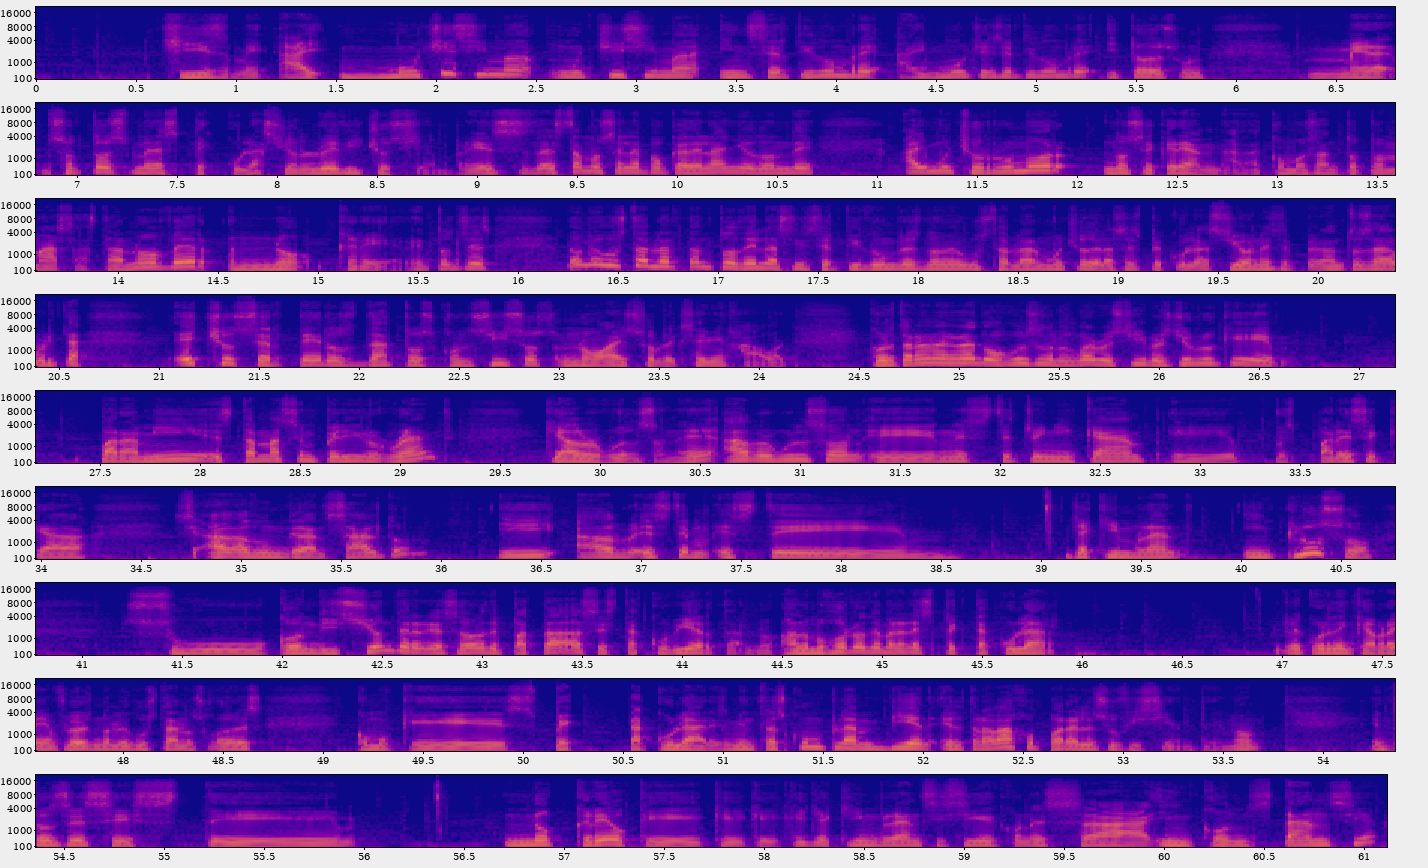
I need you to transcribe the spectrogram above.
chisme. Hay muchísima, muchísima incertidumbre. Hay mucha incertidumbre y todo es un mera, son todo es mera especulación. Lo he dicho siempre. estamos en la época del año donde hay mucho rumor, no se crean nada. Como Santo Tomás, hasta no ver, no creer. Entonces, no me gusta hablar tanto de las incertidumbres, no me gusta hablar mucho de las especulaciones. Pero entonces, ahorita, hechos certeros, datos concisos, no hay sobre Xavier Howard. Cortarán a Grant o Wilson los wide receivers. Yo creo que para mí está más en peligro Grant que Albert Wilson. ¿eh? Albert Wilson eh, en este training camp eh, pues parece que ha, ha, dado un gran salto. Y este, este Jaquim Brandt incluso su condición de regresador de patadas está cubierta. ¿no? A lo mejor no de manera espectacular. Recuerden que a Brian Flores no le gustan los jugadores como que espectaculares. Mientras cumplan bien el trabajo, para él es suficiente, ¿no? Entonces, este no creo que, que, que, Grant, si sigue con esa inconstancia,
